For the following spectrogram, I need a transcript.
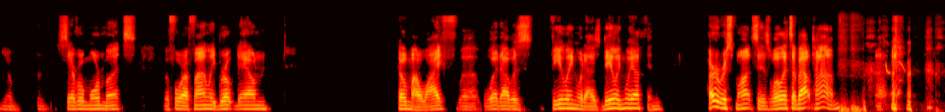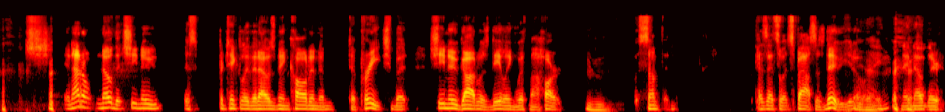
you know, several more months before I finally broke down. Told my wife uh, what I was feeling, what I was dealing with, and her response is, "Well, it's about time." Uh, and I don't know that she knew this particularly that I was being called into to preach, but she knew God was dealing with my heart mm-hmm. with something because that's what spouses do. You know, yeah. they, they know their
